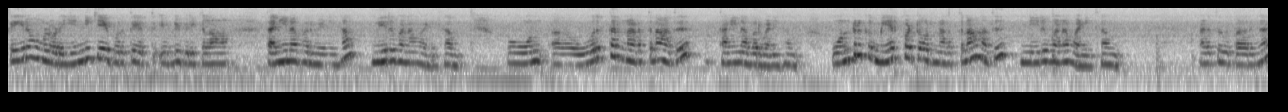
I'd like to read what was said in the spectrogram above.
செய்கிறவங்களோட எண்ணிக்கையை பொறுத்து எத்- எப்படி பிரிக்கலாம்? தனிநபர் வணிகம் நிறுவன வணிகம். ஒன் ஒருத்தர் நடத்தினா அது தனிநபர் வணிகம். ஒன்றுக்கு மேற்பட்டோர் நடத்தினா அது நிறுவன வணிகம். அடுத்தது பாருங்க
